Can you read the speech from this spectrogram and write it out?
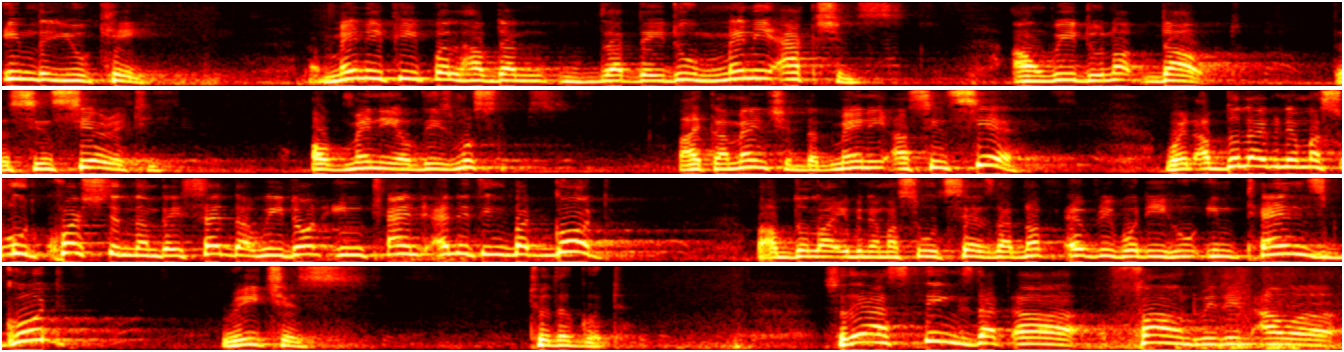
in the UK, many people have done that they do many actions, and we do not doubt the sincerity of many of these Muslims. Like I mentioned, that many are sincere. When Abdullah ibn Mas'ud questioned them, they said that we don't intend anything but good. Abdullah ibn Mas'ud says that not everybody who intends good reaches to the good. So there are things that are found within our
